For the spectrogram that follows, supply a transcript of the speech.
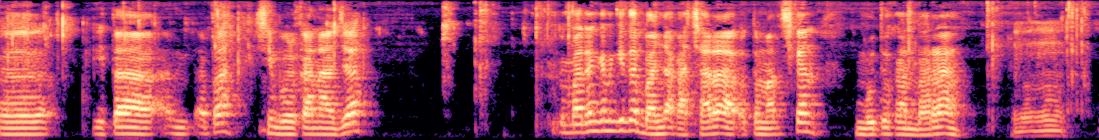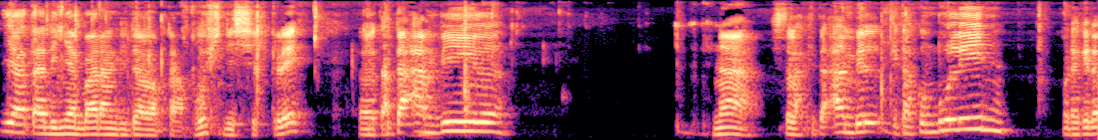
Eh kita apa simbolkan aja. Kemarin kan kita banyak acara otomatis kan membutuhkan barang. Hmm. yang tadinya barang di dalam kampus di secret eh, kita ambil. Nah setelah kita ambil kita kumpulin udah kita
